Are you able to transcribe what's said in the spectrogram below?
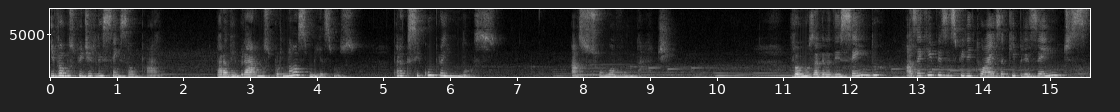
E vamos pedir licença ao Pai para vibrarmos por nós mesmos, para que se cumpra em nós a Sua vontade. Vamos agradecendo as equipes espirituais aqui presentes,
